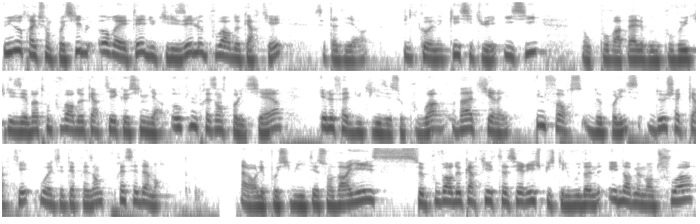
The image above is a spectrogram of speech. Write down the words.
Une autre action possible aurait été d'utiliser le pouvoir de quartier, c'est-à-dire l'icône qui est située ici. Donc pour rappel, vous ne pouvez utiliser votre pouvoir de quartier que s'il n'y a aucune présence policière, et le fait d'utiliser ce pouvoir va attirer une force de police de chaque quartier où elles étaient présentes précédemment. Alors les possibilités sont variées, ce pouvoir de quartier est assez riche puisqu'il vous donne énormément de choix.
